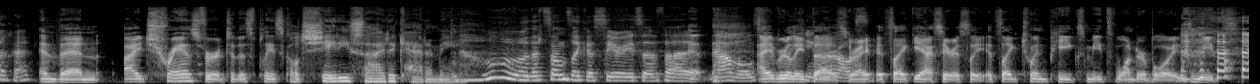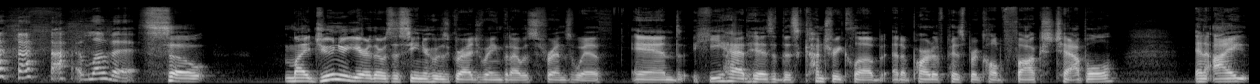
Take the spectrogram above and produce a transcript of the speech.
okay. and then I transferred to this place called Shady Side Academy. Ooh, that sounds like a series of uh, novels. It really does, girls. right? It's like, yeah, seriously. It's like Twin Peaks meets Wonder Boys meets I love it. So, my junior year, there was a senior who was graduating that I was friends with, and he had his at this country club at a part of Pittsburgh called Fox Chapel, and I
